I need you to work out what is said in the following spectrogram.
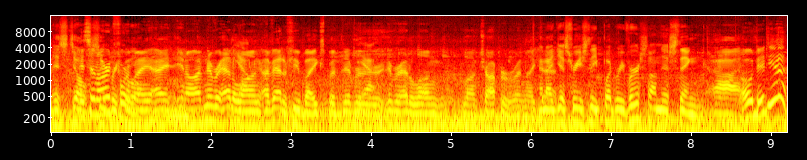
yeah. it's still it's an super art form. cool. I, I, you know, I've never had a Yeah. long. I've had a few bikes, but never, Yeah. never had a long, long chopper run like and that. And I just recently put reverse on this thing. Uh, Oh, did you?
